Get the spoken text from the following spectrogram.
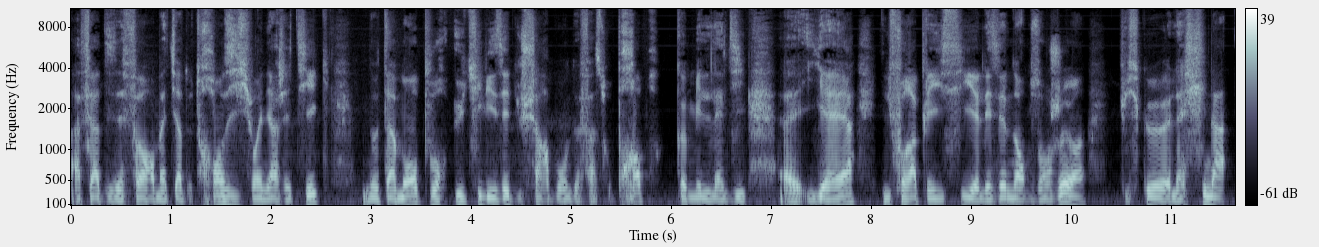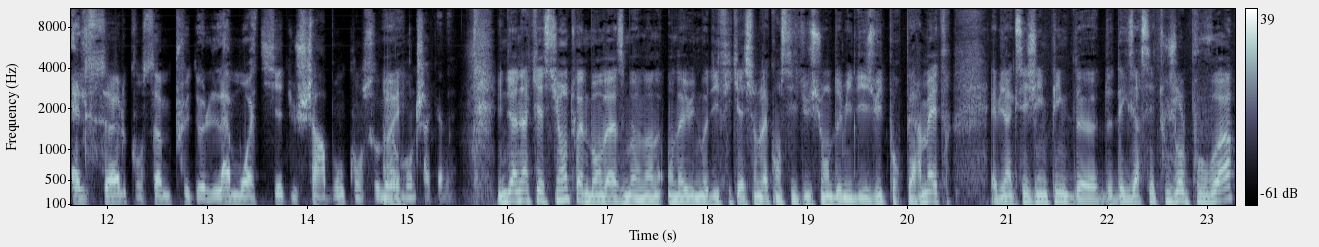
à faire des efforts en matière de transition énergétique, notamment pour utiliser du charbon de façon propre comme il l'a dit hier. Il faut rappeler ici les énormes enjeux. Hein puisque la Chine à elle seule consomme plus de la moitié du charbon consommé au monde chaque année. Une dernière question, Antoine Bondaz. On a eu une modification de la Constitution en 2018 pour permettre eh bien, que Xi Jinping d'exercer de, toujours le pouvoir.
